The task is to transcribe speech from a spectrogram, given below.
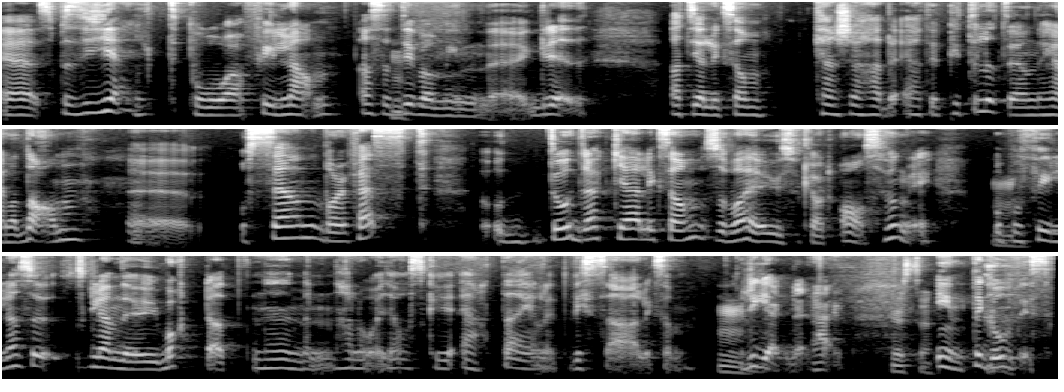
ja. Eh, speciellt på fyllan. Alltså, Det var min eh, grej. Att jag liksom kanske hade ätit pyttelite under hela dagen. Eh, och sen var det fest. Och då drack jag liksom, så var jag ju såklart ashungrig. Och på fyllan så, glömde jag ju bort att nej men hallå, jag ska ju äta enligt vissa liksom, regler här. Inte godis.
